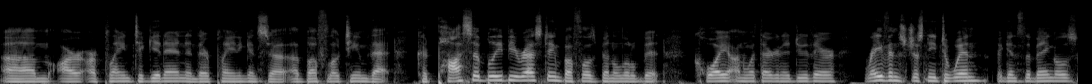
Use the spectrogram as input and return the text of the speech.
um, are are playing to get in, and they're playing against a, a, Buffalo team that could possibly be resting. Buffalo's been a little bit coy on what they're going to do there. Ravens just need to win against the Bengals,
